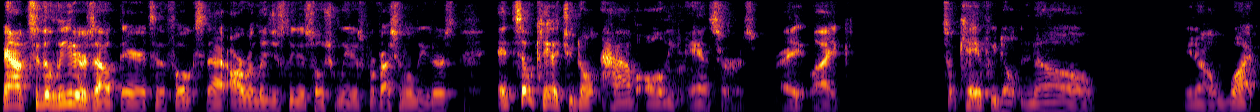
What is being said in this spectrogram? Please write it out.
Now, to the leaders out there, to the folks that are religious leaders, social leaders, professional leaders, it's okay that you don't have all the answers, right? Like, it's okay if we don't know, you know, what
